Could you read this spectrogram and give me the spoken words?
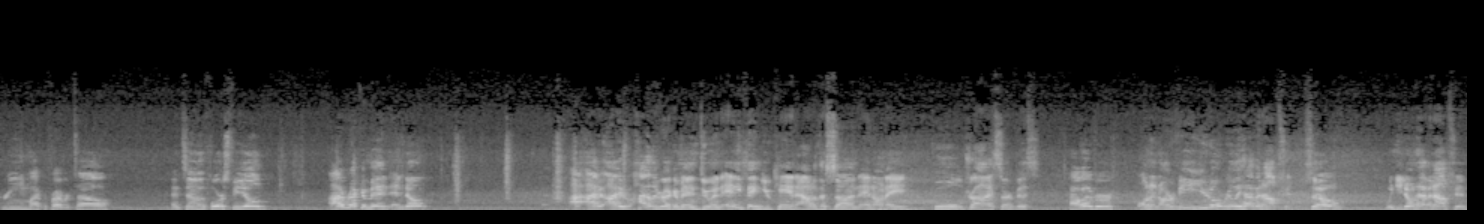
green microfiber towel. And so the force field, I recommend, and don't, I, I, highly recommend doing anything you can out of the sun and on a cool, dry surface. However, on an RV, you don't really have an option. So, when you don't have an option,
